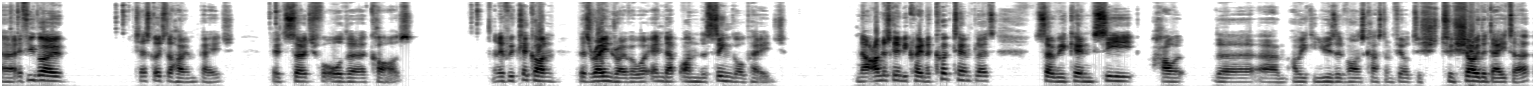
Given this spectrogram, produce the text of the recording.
uh, if you go, let's go to the home page. Let's search for all the cars. And if we click on this Range Rover, we'll end up on the single page. Now I'm just going to be creating a quick template so we can see how the um, how we can use advanced custom field to sh to show the data.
